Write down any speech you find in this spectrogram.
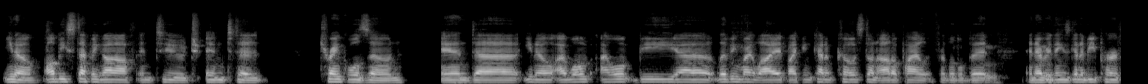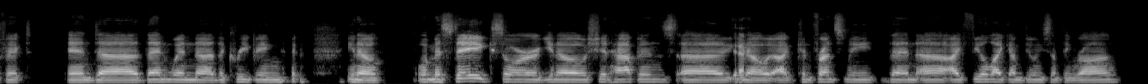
you know i'll be stepping off into into tranquil zone and uh you know i won't i won't be uh living my life. I can kind of coast on autopilot for a little bit mm-hmm. and everything's going to be perfect. And uh then when uh the creeping you know what mistakes or you know shit happens uh yeah. you know uh, confronts me then uh i feel like i'm doing something wrong.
